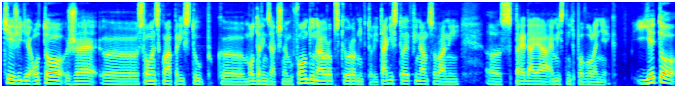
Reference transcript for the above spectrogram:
Tiež ide o to, že uh, Slovensko má prístup k modernizačnému fondu na európskej úrovni, ktorý takisto je financovaný uh, z predaja emisných povoleniek. Je to e,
